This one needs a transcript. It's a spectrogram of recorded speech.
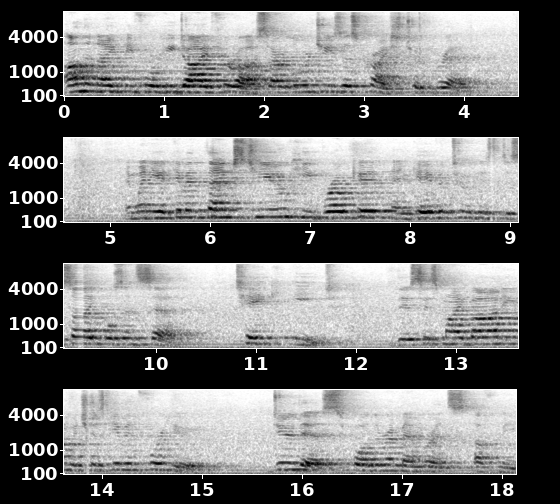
On the night before he died for us, our Lord Jesus Christ took bread. And when he had given thanks to you, he broke it and gave it to his disciples and said, Take, eat. This is my body, which is given for you. Do this for the remembrance of me.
